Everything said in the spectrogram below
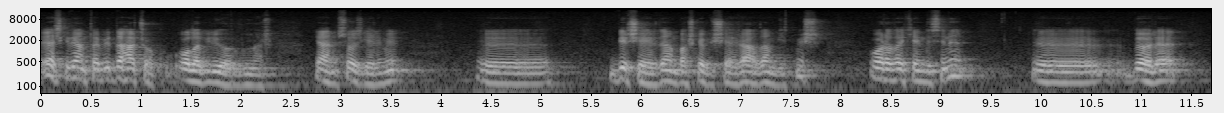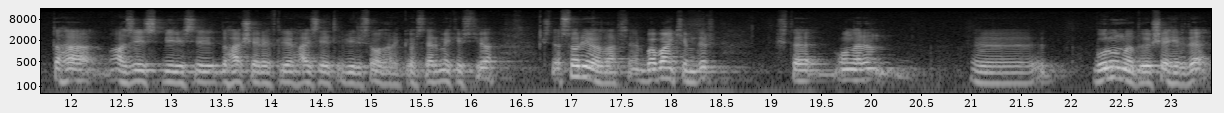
eskiden tabii daha çok olabiliyor bunlar. Yani söz gelimi e, bir şehirden başka bir şehre adam gitmiş. Orada kendisini e, böyle daha aziz birisi, daha şerefli, haysiyetli birisi olarak göstermek istiyor. İşte soruyorlar, senin baban kimdir? İşte onların e, bulunmadığı şehirde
